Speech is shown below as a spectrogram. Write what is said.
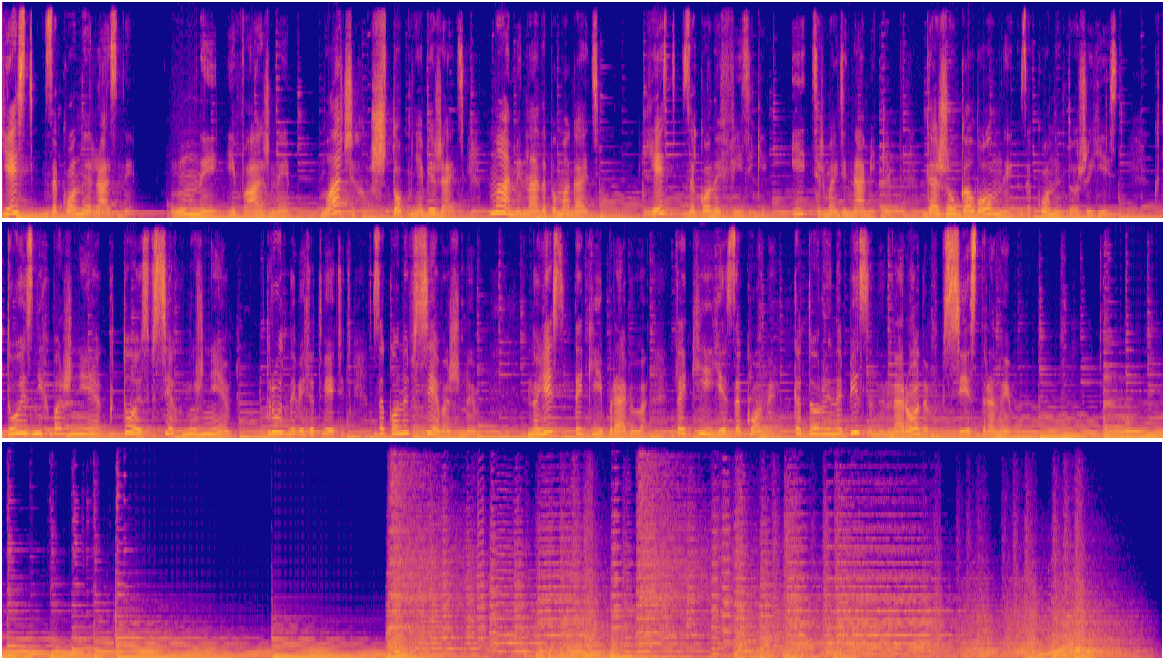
Есть законы разные, умные и важные. Младших, чтоб не обижать, маме надо помогать. Есть законы физики и термодинамики. Даже уголовные законы тоже есть. Кто из них важнее, кто из всех нужнее? Трудно ведь ответить, законы все важны. Но есть такие правила, такие есть законы, которые написаны народом всей страны.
